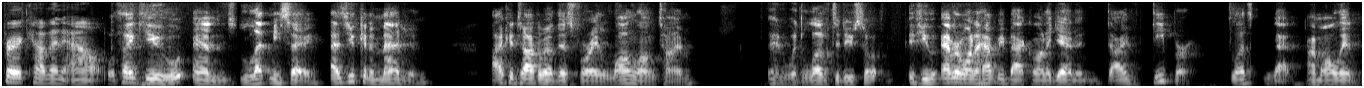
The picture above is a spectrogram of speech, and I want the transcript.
for coming out. Well, thank you. And let me say, as you can imagine, I could talk about this for a long, long time and would love to do so. If you ever want to have me back on again and dive deeper, let's do that. I'm all in.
